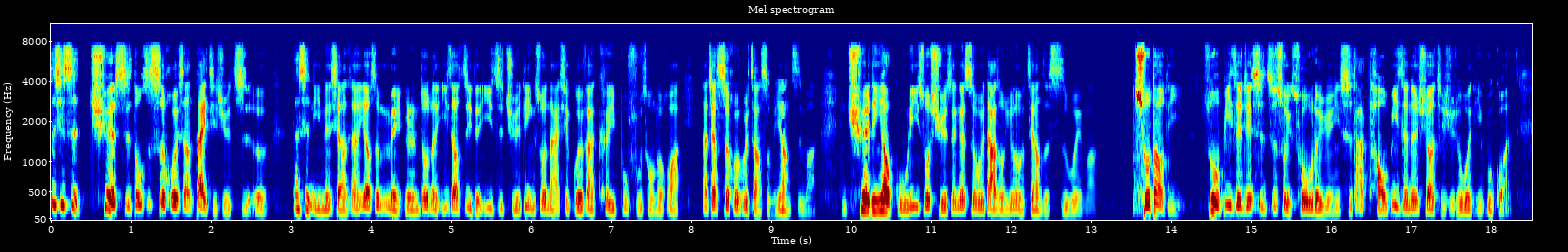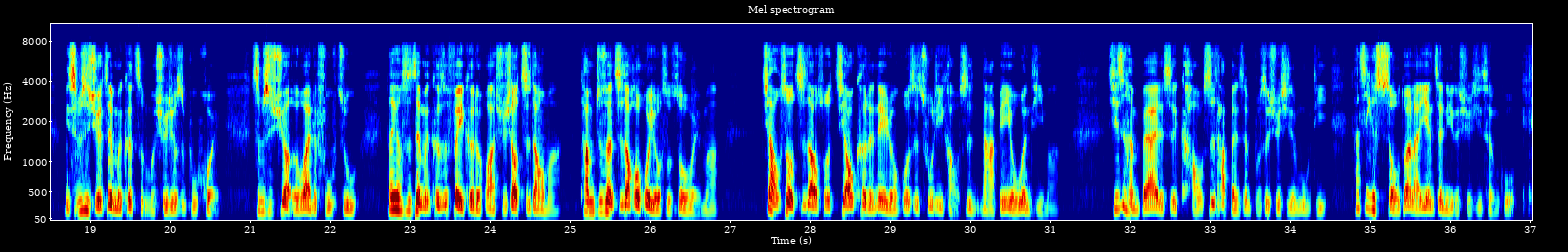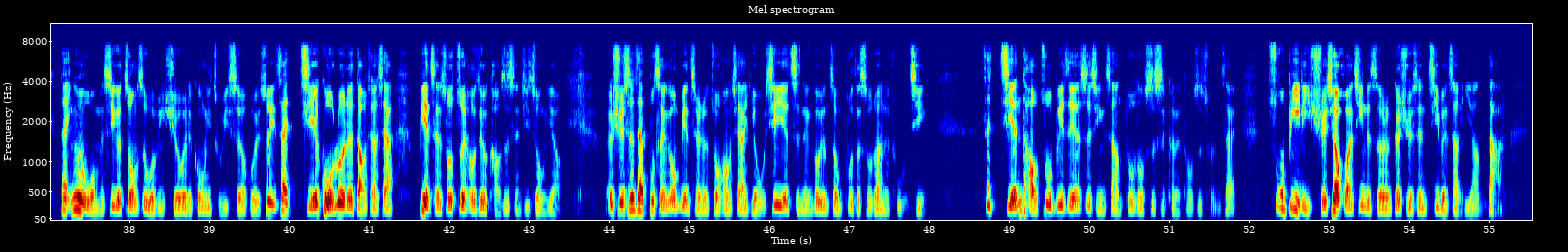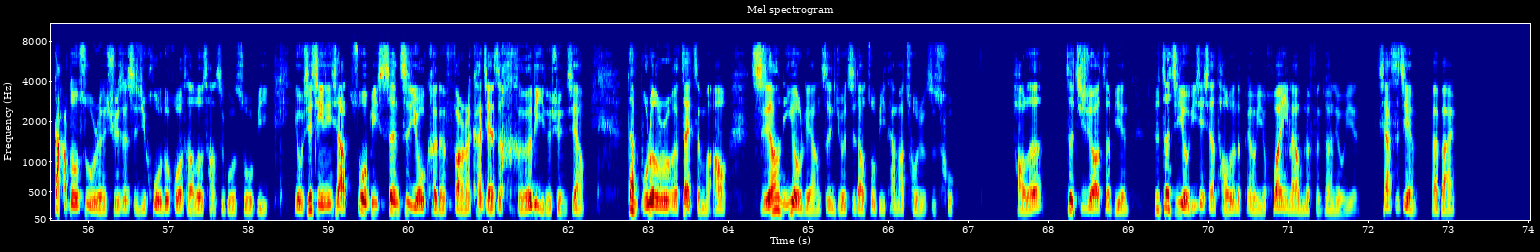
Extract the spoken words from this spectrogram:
这些事确实都是社会上待解决之恶。但是你能想象，要是每个人都能依照自己的意志决定说哪些规范可以不服从的话，那这样社会会长什么样子吗？你确定要鼓励说学生跟社会大众拥有这样的思维吗？说到底，作弊这件事之所以错误的原因是他逃避真正需要解决的问题不管。你是不是觉得这门课怎么学就是不会？是不是需要额外的辅助？那要是这门课是废课的话，学校知道吗？他们就算知道后会有所作为吗？教授知道说教课的内容或是出题考试哪边有问题吗？其实很悲哀的是，考试它本身不是学习的目的，它是一个手段来验证你的学习成果。但因为我们是一个重视文凭学位的功利主义社会，所以在结果论的导向下，变成说最后只有考试成绩重要。而学生在不成功变成人的状况下，有些也只能够用这种不择手段的途径。在检讨作弊这件事情上，多种事实可能同时存在。作弊里，学校环境的责任跟学生基本上一样大。大多数人学生时期或多或少都尝试过作弊，有些情形下作弊甚至有可能反而看起来是合理的选项。但不论如何，再怎么凹，只要你有良知，你就会知道作弊他妈错就是错。好了，这集就到这边。对这集有意见想讨论的朋友，也欢迎来我们的粉专留言。下次见，拜拜。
